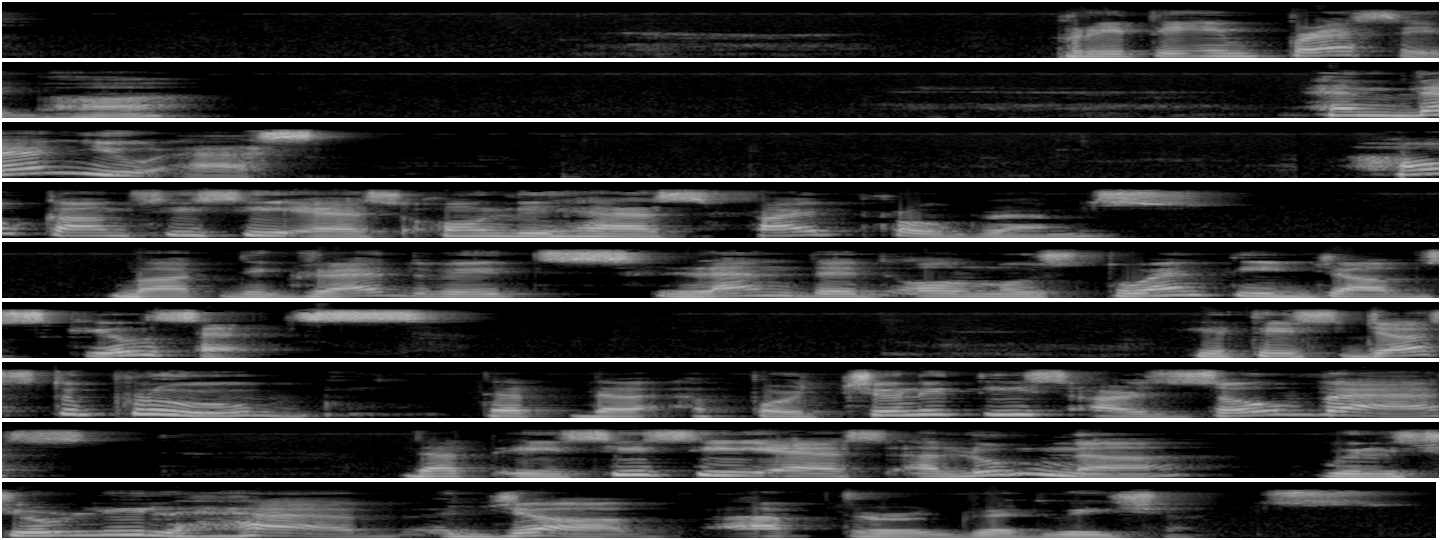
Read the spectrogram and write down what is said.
Pretty impressive, huh? And then you ask, how come CCS only has five programs, but the graduates landed almost 20 job skill sets? It is just to prove that the opportunities are so vast that a CCS alumna will surely have a job after graduations.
